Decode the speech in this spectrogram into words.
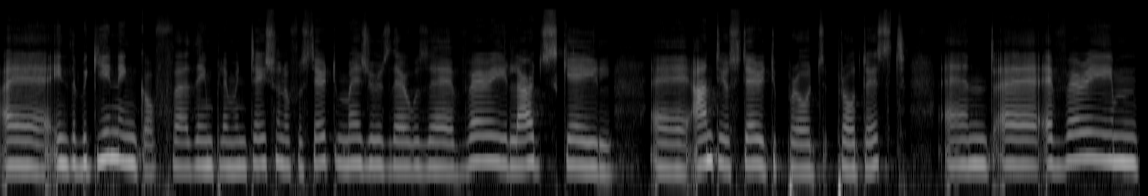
uh, in the beginning of uh, the implementation of austerity measures, there was a very large scale uh, anti austerity pro- protest and uh, a very um,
